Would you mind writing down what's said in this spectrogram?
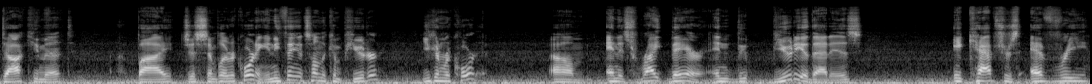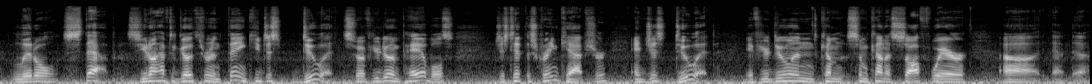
document by just simply recording. Anything that's on the computer, you can record it. Um, and it's right there. And the beauty of that is it captures every little step. So you don't have to go through and think, you just do it. So if you're doing payables, just hit the screen capture and just do it. If you're doing some kind of software, uh, uh,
